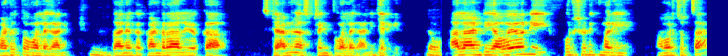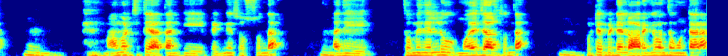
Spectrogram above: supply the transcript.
పటుత్వం వల్ల కానీ Hmm. దాని యొక్క కండరాల యొక్క స్టామినా స్ట్రెంగ్త్ వల్ల కానీ జరిగింది. అలాంటి అవయవాన్ని పురుషుడికి మరి అమర్చొచ్చా Hmm. అమర్చితే అతనికి ప్రెగ్నెన్సీ వస్తుందా Hmm. అది తొమ్మిది నెలలు మోయజాలుతుందా. పుట్టే బిడ్డలు ఆరోగ్యవంతంగా ఉంటారా.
